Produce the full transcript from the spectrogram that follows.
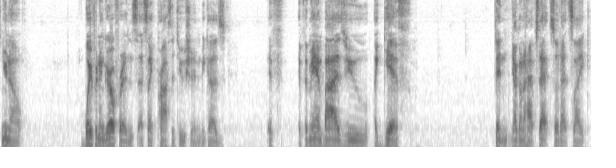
you know, boyfriend and girlfriends that's like prostitution because if if the man buys you a gift then y'all gonna have sex. So that's like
